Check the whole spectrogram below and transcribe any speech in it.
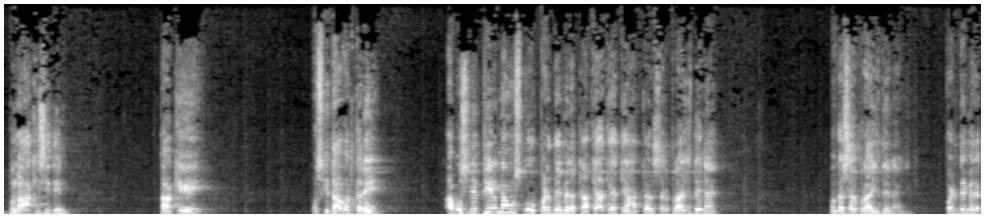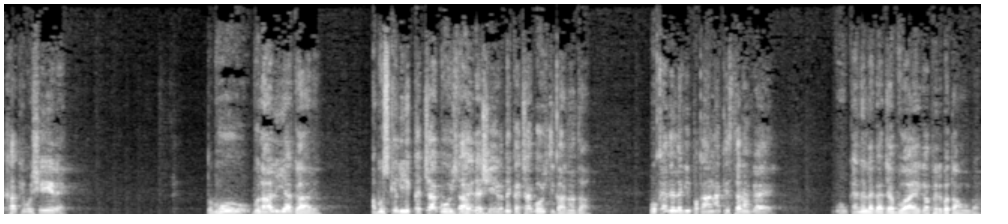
बुला किसी दिन, ताकि उसकी दावत करें। अब उसने फिर ना उसको पर्दे में रखा। क्या कहते हैं आपका सरप्राइज़ देना है? उनका सरप्राइज़ देना है। पर्दे में रखा कि वो शेर है। तो वो बुला लिया घर। अब उसके लिए कच्चा गोश्त आया शेर ने कच्चा गोश्त दिखाना था। वो कहने लगी, पकाना किस तरह का है? वो कहने लगा, जब वो आएगा, फिर बताऊँगा।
